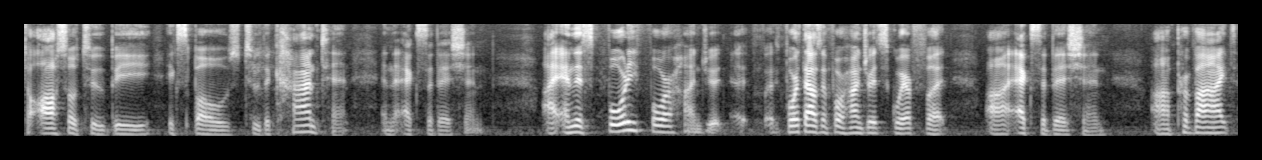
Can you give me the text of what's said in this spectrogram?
to also to be exposed to the content in the exhibition. Uh, and this 4,400 4, square foot uh, exhibition uh, provides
